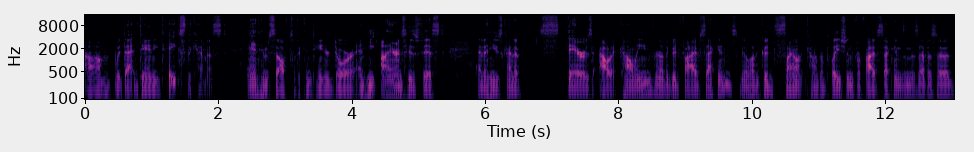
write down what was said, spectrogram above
Um, with that, Danny takes the chemist and himself to the container door and he irons his fist and then he just kind of stares out at Colleen for another good five seconds. We have a lot of good silent contemplation for five seconds in this episode.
